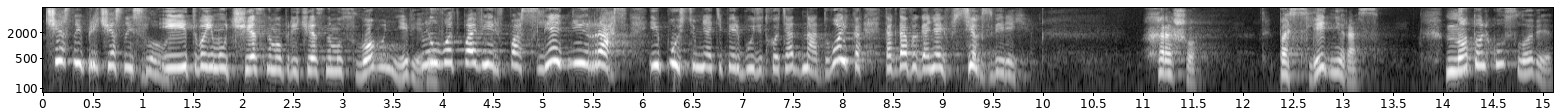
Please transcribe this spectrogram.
честное-причестное слово. И твоему честному-причестному слову не верю. Ну вот поверь в последний раз, и пусть у меня теперь будет хоть одна двойка, тогда выгоняй всех зверей. Хорошо, последний раз. Но только условие.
